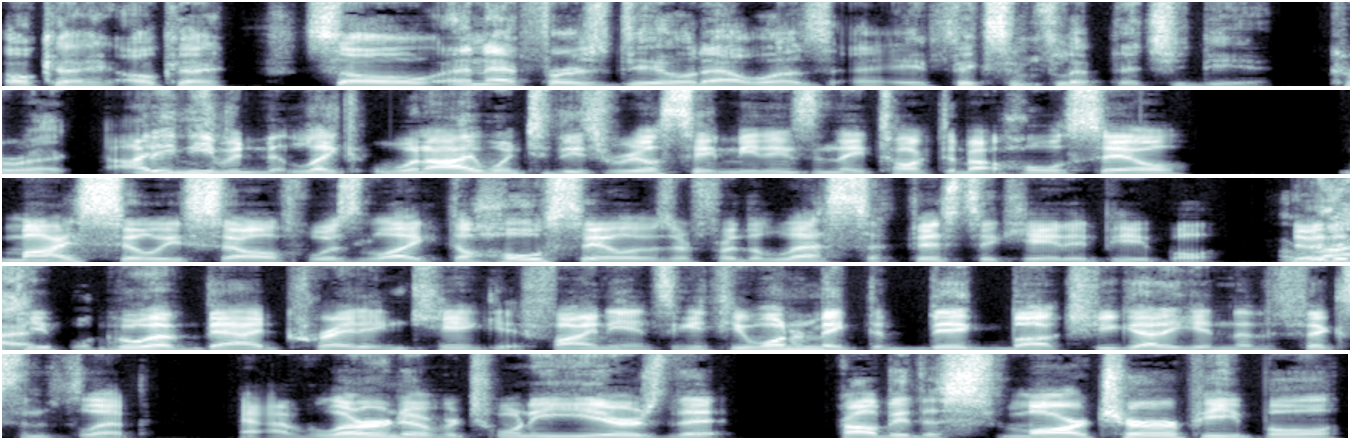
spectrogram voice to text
Okay, okay. So, and that first deal, that was a fix and flip that you did, correct? I didn't even like when I went to these real estate meetings and they talked about wholesale. My silly self was like, the wholesalers are for the less sophisticated people. They're right. the people who have bad credit and can't get financing. If you want to make the big bucks, you got to get into the fix and flip. And I've learned over 20 years that probably the smarter people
